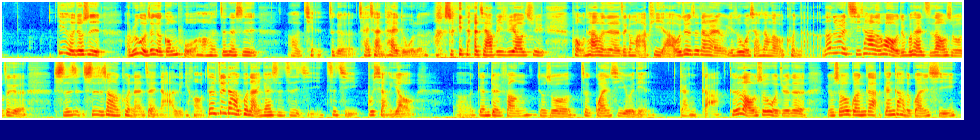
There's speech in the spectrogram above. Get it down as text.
第二个就是，如果这个公婆哈真的是呃钱这个财产太多了，所以大家必须要去捧他们的这个马屁啊，我觉得这当然也是我想象到的困难了。那如果其他的话，我就不太知道说这个。实质实质上的困难在哪里？哈，这最大的困难应该是自己自己不想要，呃，跟对方就说这关系有一点尴尬。可是老实说，我觉得有时候尴尬尴尬的关系，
